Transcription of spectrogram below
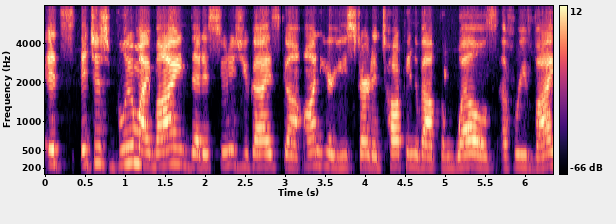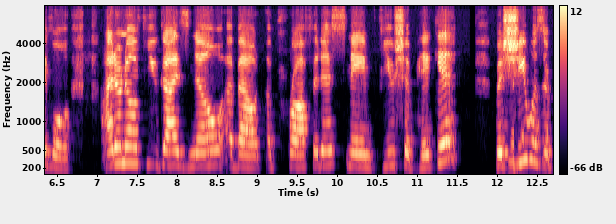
it's it just blew my mind that as soon as you guys got on here, you started talking about the wells of revival. I don't know if you guys know about a prophetess named Fuchsia Pickett, but she was a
